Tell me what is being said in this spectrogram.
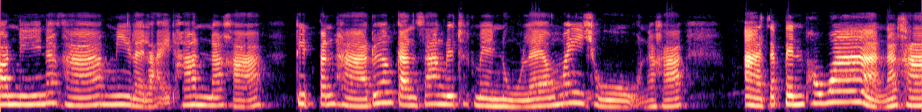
อนนี้นะคะมีหลายๆท่านนะคะ ติดปัญหาเรื่องการสร้าง list menu แล้วไม่โชว์นะคะ อาจจะเป็นเพราะว่านะคะ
